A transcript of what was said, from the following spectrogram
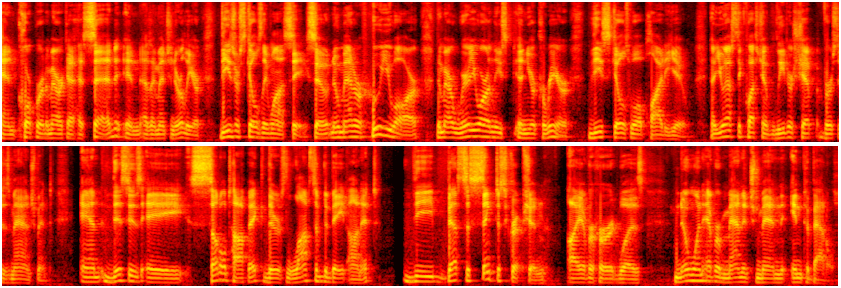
And corporate America has said, and as I mentioned earlier, these are skills they want to see. So no matter who you are, no matter where you are in these in your career, these skills will apply to you. Now you asked the question of leadership versus management. And this is a subtle topic. There's lots of debate on it. The best succinct description I ever heard was no one ever managed men into battle.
